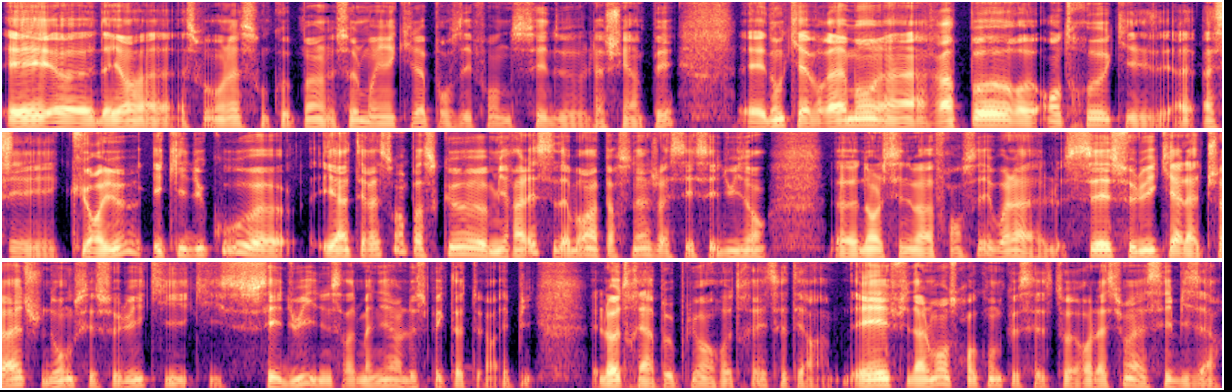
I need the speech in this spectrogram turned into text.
Et d'ailleurs, à, ce moment-là, son copain, le seul moyen qu'il a pour se défendre, c'est de lâcher un P. Et donc, il y a vraiment un rapport entre eux qui est assez curieux et qui, du coup, est intéressant parce que Miralles, c'est d'abord un personnage assez séduisant euh, dans le cinéma français. Voilà, c'est celui qui a la tchatch, donc c'est celui qui, séduit d'une certaine manière le spectateur. Et puis l'autre est un peu plus en retrait, etc. Et finalement, on se rend compte que cette relation est assez bizarre.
